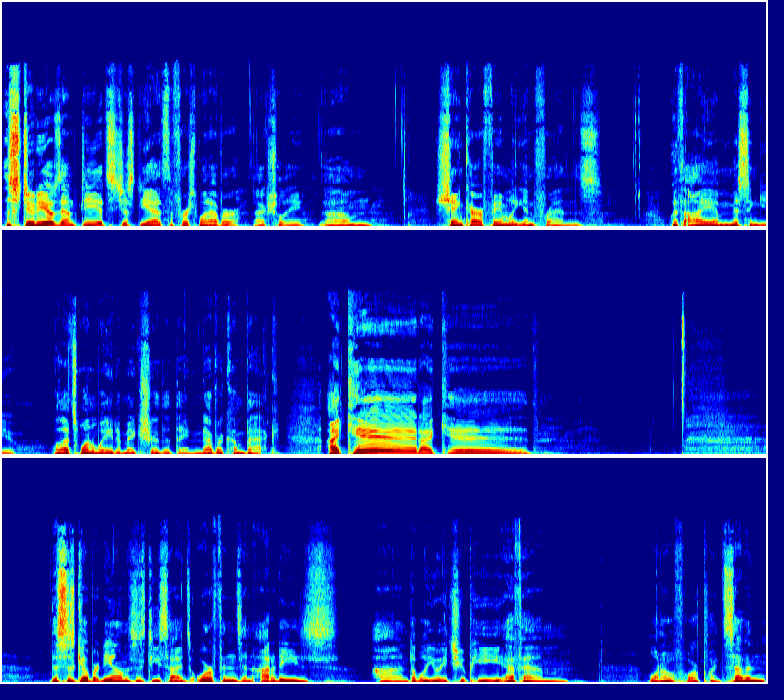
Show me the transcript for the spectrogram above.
The studio's empty. It's just yeah, it's the first one ever actually. Um, Shankar Family and Friends with "I Am Missing You." Well, that's one way to make sure that they never come back. I kid, I kid. This is Gilbert Neal. and This is D-Sides Orphans and Oddities on WHUP FM 104.7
